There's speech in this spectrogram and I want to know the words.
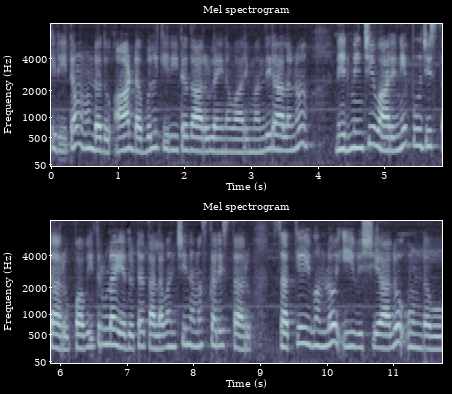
కిరీటం ఉండదు. ఆ డబుల్ కిరీటదారులైన వారి మందిరాలను నిర్మించి వారిని పూజిస్తారు. పవిత్రుల ఎదుట తల వంచి నమస్కరిస్తారు. సత్యయుగంలో ఈ విషయాలు ఉండవు.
